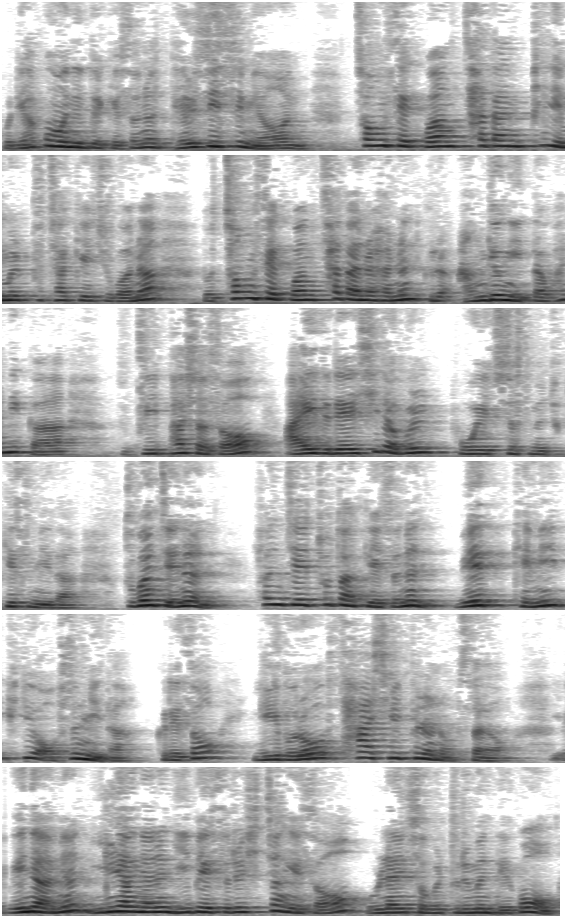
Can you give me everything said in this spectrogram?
우리 학부모님들께서는 될 수 있으면 청색광 차단 필름을 부착해 주거나 또 청색광 차단을 하는 그런 안경이 있다고 하니까 구입하셔서 아이들의 시력을 보호해 주셨으면 좋겠습니다. 두 번째는 현재 초등학교에서는 웹캠이 필요 없습니다. 그래서 일부러 사실 필요는 없어요. 왜냐하면 1, 2학년은 EBS를 시청해서 온라인 수업을 들으면 되고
